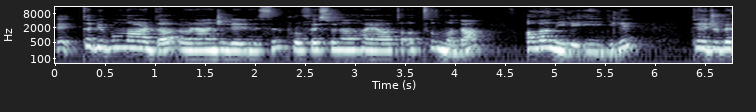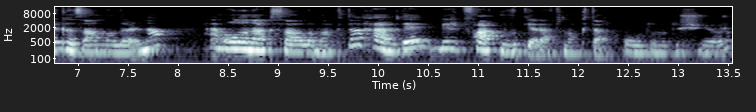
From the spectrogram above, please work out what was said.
E, tabii bunlar da öğrencilerimizin profesyonel hayata atılmadan alan ile ilgili tecrübe kazanmalarına hem olanak sağlamakta hem de bir farklılık yaratmakta olduğunu düşünüyorum.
